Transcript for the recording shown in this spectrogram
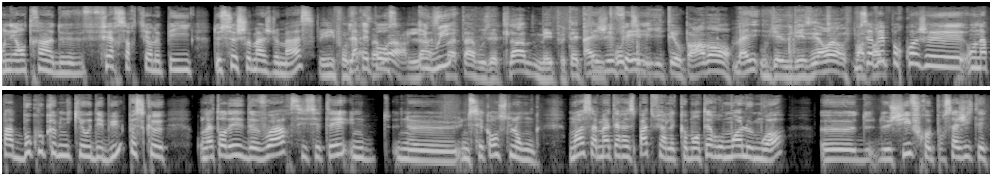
on est en train de faire sortir le pays de ce chômage de masse il faut La réponse Là, est oui. Ce matin, vous êtes là, mais peut-être qu'il y a eu trop de timidité auparavant, bah, ou il y a eu des erreurs. vous savez pourquoi on n'a pas beaucoup communiqué au début? Parce que on attendait de voir si c'était une, une, une séquence longue. Moi, ça m'intéresse pas de faire les commentaires au mois le mois. Euh, de, chiffres pour s'agiter.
